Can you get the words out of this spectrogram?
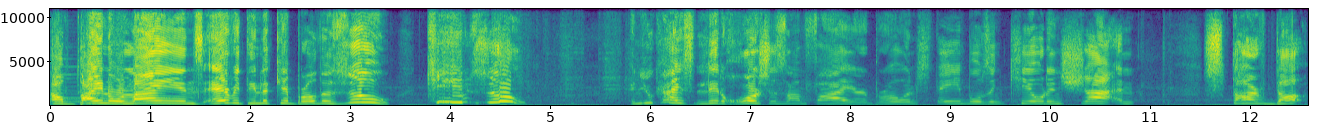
albino lions, everything. Look at bro, the zoo. Keep zoo. And you guys lit horses on fire, bro, and stables and killed and shot and starved dog.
